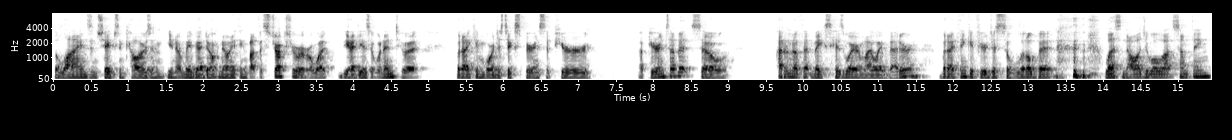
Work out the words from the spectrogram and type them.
the lines and shapes and colors, and you know maybe I don't know anything about the structure or what the ideas that went into it, but I can more just experience the pure appearance of it. So I don't know if that makes his way or my way better, but I think if you're just a little bit less knowledgeable about something,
